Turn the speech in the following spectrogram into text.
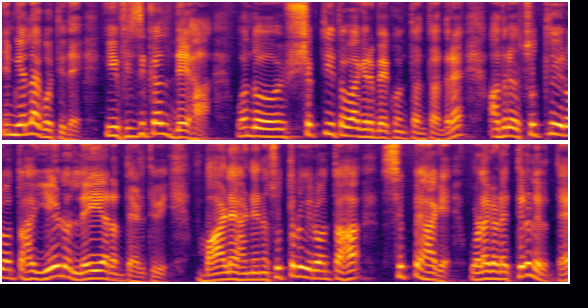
ನಿಮಗೆಲ್ಲ ಗೊತ್ತಿದೆ, ಈ ಫಿಸಿಕಲ್ ದೇಹ ಒಂದು ಶಕ್ತಿಯುತವಾಗಿರಬೇಕು ಅಂತಂತಂದರೆ ಅದರ ಸುತ್ತಲೂ ಇರುವಂತಹ ಏಳು ಲೇಯರ್ ಅಂತ ಹೇಳ್ತೀವಿ. ಬಾಳೆಹಣ್ಣಿನ ಸುತ್ತಲೂ ಇರುವಂತಹ ಸಿಪ್ಪೆ ಹಾಗೆ, ಒಳಗಡೆ ತಿರುಳಿರುತ್ತೆ,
